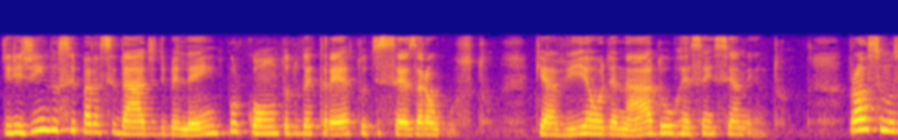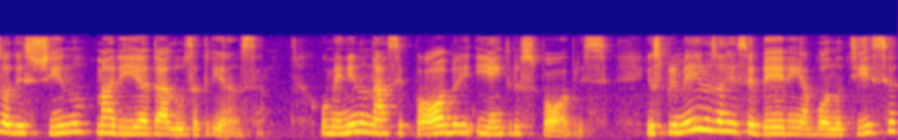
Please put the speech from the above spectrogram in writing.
dirigindo-se para a cidade de Belém por conta do decreto de César Augusto, que havia ordenado o recenseamento. Próximos ao destino, Maria dá à luz a criança. O menino nasce pobre e entre os pobres e os primeiros a receberem a boa notícia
